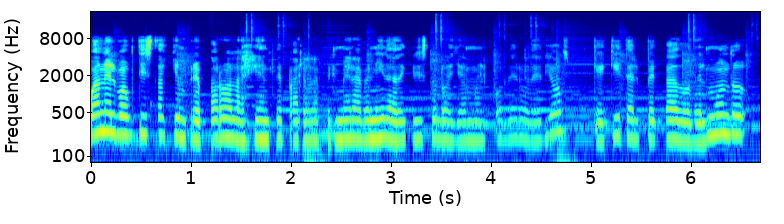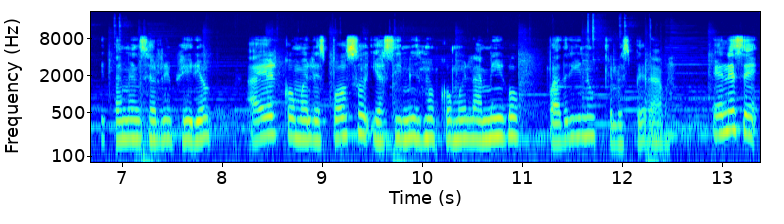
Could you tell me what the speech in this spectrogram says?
Juan el Bautista, quien preparó a la gente para la primera venida de Cristo, lo llamó el Cordero de Dios, que quita el pecado del mundo, y también se refirió a él como el esposo y a sí mismo como el amigo, padrino que lo esperaba. En ese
